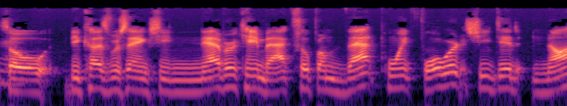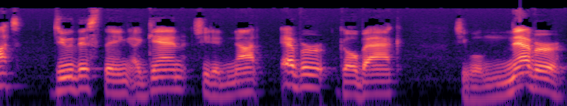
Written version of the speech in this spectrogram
So because we're saying she never came back, so from that point forward, she did not do this thing again. She did not ever go back. She will never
